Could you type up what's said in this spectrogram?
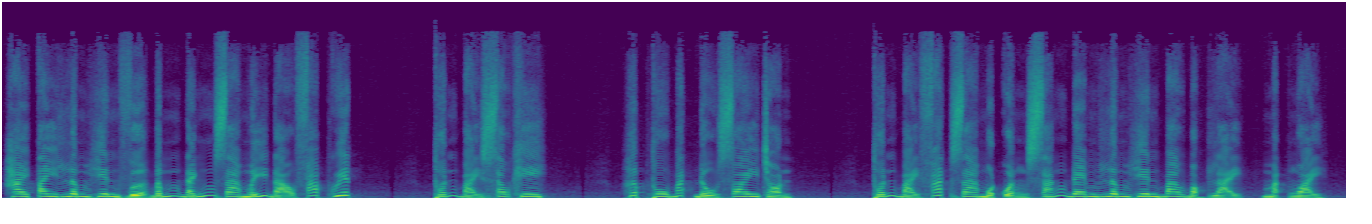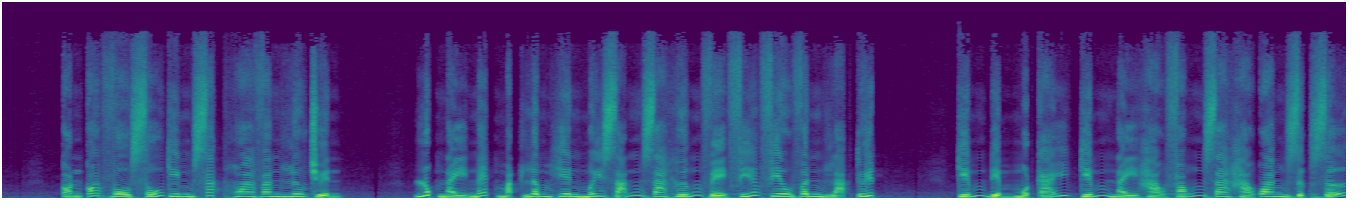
Hai tay Lâm Hiên vừa bấm đánh ra mấy đạo pháp quyết. Thuấn bài sau khi hấp thu bắt đầu xoay tròn. Thuấn bài phát ra một quần sáng đem Lâm Hiên bao bọc lại, mặt ngoài. Còn có vô số kim sắc hoa văn lưu chuyển. Lúc này nét mặt Lâm Hiên mới giãn ra hướng về phía phiêu vân lạc tuyết. Kiếm điểm một cái kiếm này hào phóng ra hào quang rực rỡ,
